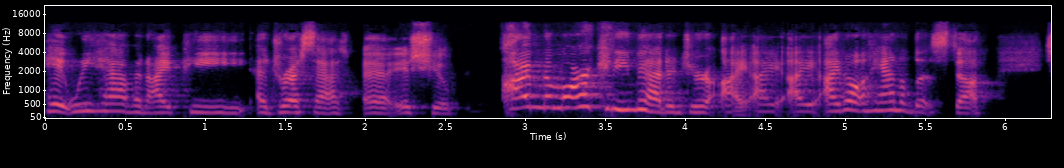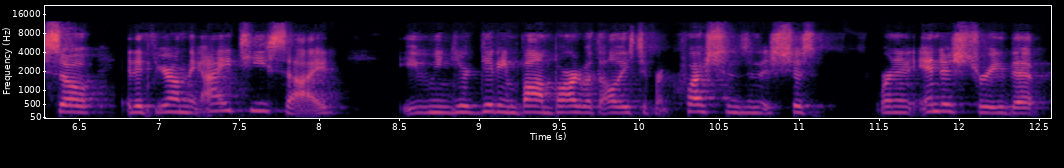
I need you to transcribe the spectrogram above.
Hey we have an ip address as, uh, issue. I'm the marketing manager. I, I i don't handle this stuff. So and if you're on the it side i mean you're getting bombarded with all these different questions and it's just we're in an industry that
